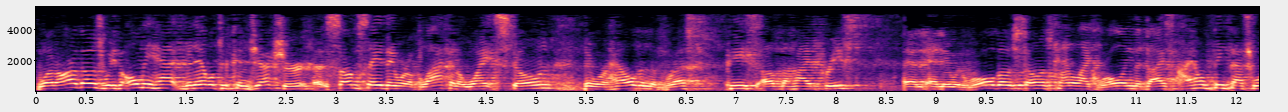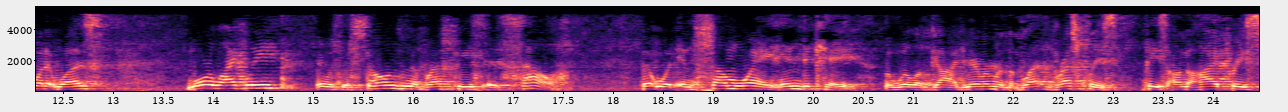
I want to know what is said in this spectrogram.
What are those? We've only had, been able to conjecture. Uh, some say they were a black and a white stone that were held in the breastpiece of the high priest and, and they would roll those stones kind of like rolling the dice. I don't think that's what it was. More likely, it was the stones in the breastpiece itself that would in some way indicate the will of God. You may remember the breastpiece piece on the high priest's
